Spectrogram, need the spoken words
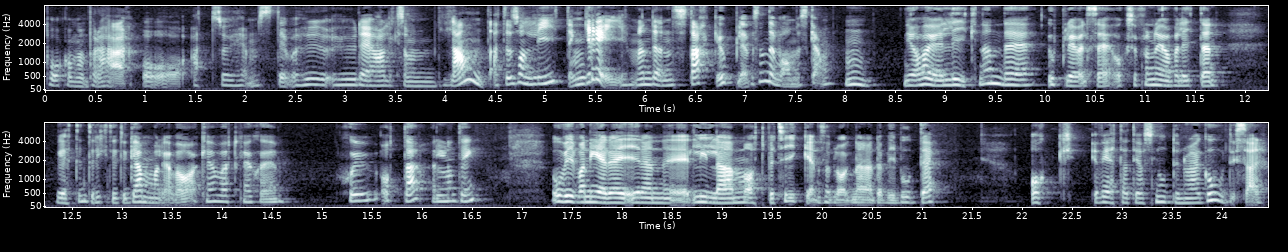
påkommen på det här och att så hemskt det var, hur, hur det har liksom landat. En sån liten grej, men den starka upplevelsen det var med skam. Mm. Jag har ju en liknande upplevelse också från när jag var liten. Vet inte riktigt hur gammal jag var, kan ha varit kanske sju, åtta eller någonting. Och vi var nere i den eh, lilla matbutiken som låg nära där vi bodde. Och jag vet att jag snodde några godisar.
